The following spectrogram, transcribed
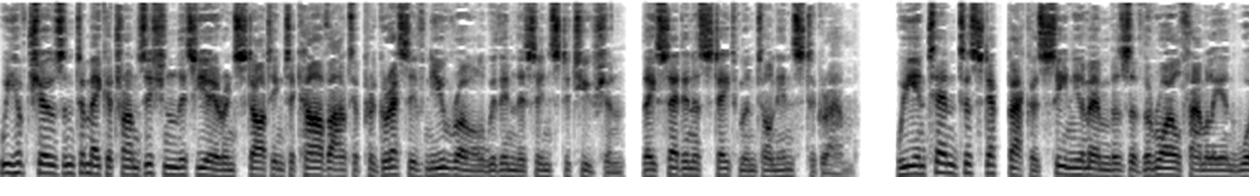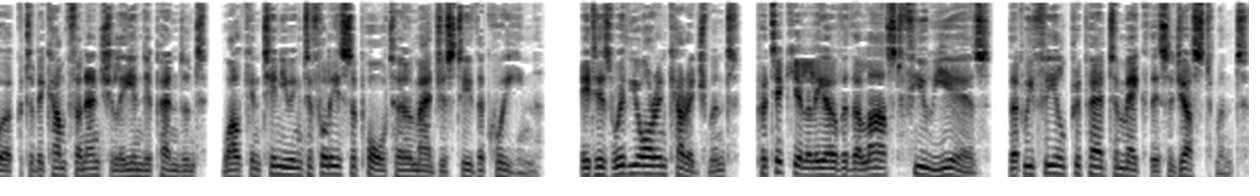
we have chosen to make a transition this year in starting to carve out a progressive new role within this institution, they said in a statement on Instagram. We intend to step back as senior members of the royal family and work to become financially independent, while continuing to fully support Her Majesty the Queen. It is with your encouragement, particularly over the last few years, that we feel prepared to make this adjustment.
